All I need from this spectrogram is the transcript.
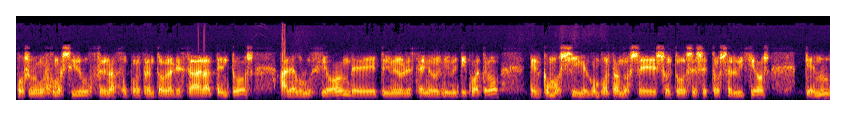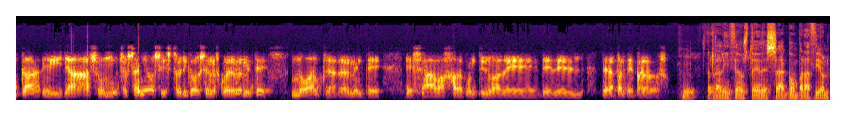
pues vemos como ha sido un frenazo. Por lo tanto, habrá que estar atentos a la evolución de primero de este año 2024, el cómo sigue comportándose, sobre todo ese sector servicios, que nunca, y ya son muchos años históricos, en los cuales realmente no ancla realmente esa bajada continua de, de, la parte de parados. Hmm. Realiza usted esa comparación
